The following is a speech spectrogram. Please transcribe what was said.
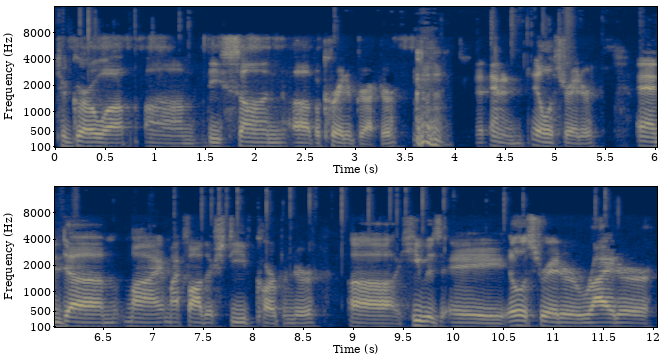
to grow up um, the son of a creative director and an illustrator. And um, my, my father, Steve Carpenter, uh, he was a illustrator, writer,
